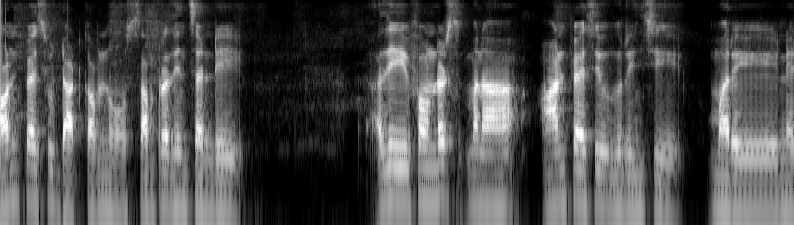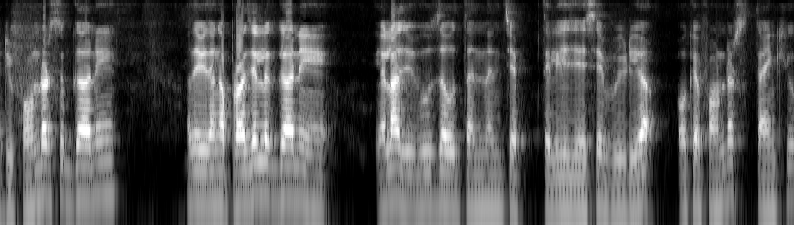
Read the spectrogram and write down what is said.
ఆన్ ప్యాసివ్ డాట్ కామ్ను సంప్రదించండి. అది ఫౌండర్స్ మన ఆన్ ప్యాసివ్ గురించి మరి నేటి ఫౌండర్స్కి కానీ అదేవిధంగా ప్రజలకు కానీ ఎలా యూజ్ అవుతుందని చెప్ తెలియజేసే video okay founders thank you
